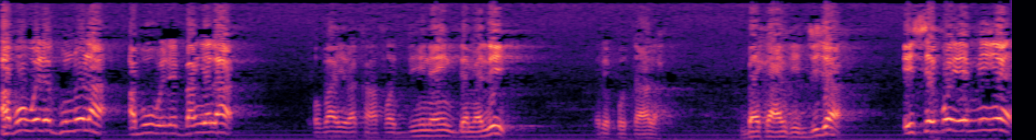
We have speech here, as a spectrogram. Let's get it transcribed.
a b'u wele gundo la a b'u wele bange la. O b'a yira k'a fɔ diinɛ in dɛmɛli repo t'a la. Bɛɛ kan k'i jija. I seko ye min ye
